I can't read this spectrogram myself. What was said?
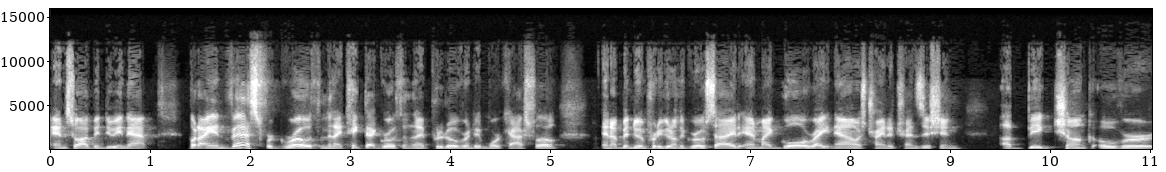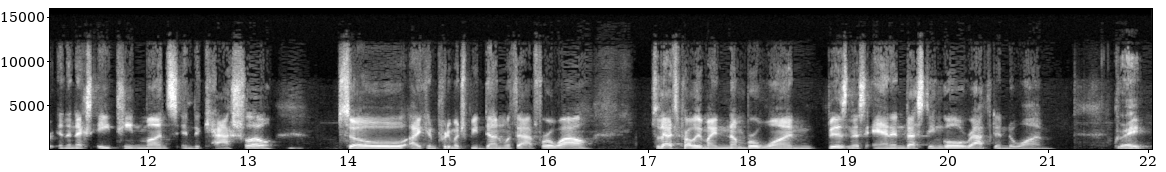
And so I've been doing that. But I invest for growth and then I take that growth and then I put it over into more cash flow. And I've been doing pretty good on the growth side. And my goal right now is trying to transition a big chunk over in the next 18 months into cash flow. So I can pretty much be done with that for a while. So that's probably my number one business and investing goal wrapped into one. Great.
